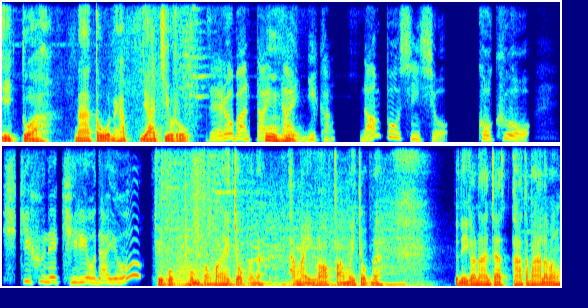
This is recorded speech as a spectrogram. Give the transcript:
อีกตัวหน้าตู้นะครับ ยาจิรุคือผมผมต้องฟังให้จบอะนะ ถ้ามาอีกรอบฟังไม่จบนะ ตัวนี้ก็น่าจะท่าตะพาแล้วมั้ง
